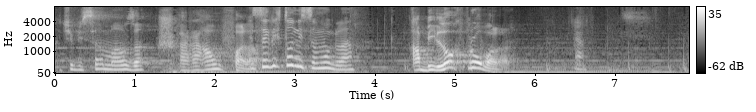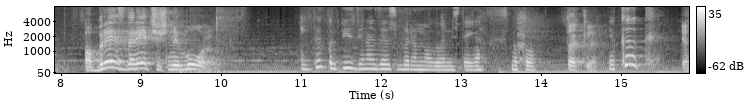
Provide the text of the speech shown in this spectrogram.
Kaj, če bi sam malo zašraufala, Se jih to nisem mogla. a bi lahko probala. Ja. Pa brez da rečeš ne morem. In kako pripizdi naj zdaj obrnem nogo ven iz tega? Na to. Takle. Ja, kak? Ja,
